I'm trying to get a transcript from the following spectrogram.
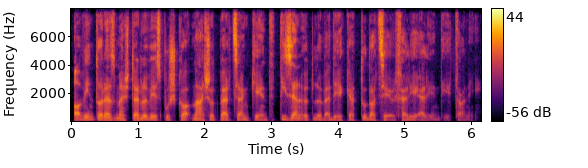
A Vintorez mesterlövészpuska másodpercenként 15 lövedéket tud a cél felé elindítani.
